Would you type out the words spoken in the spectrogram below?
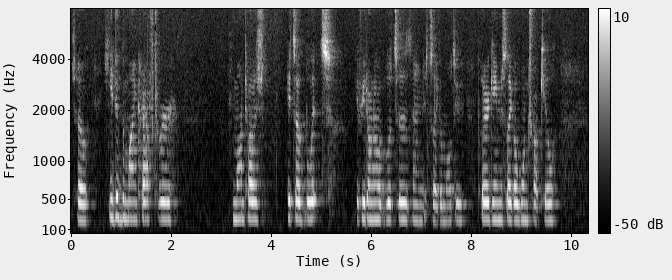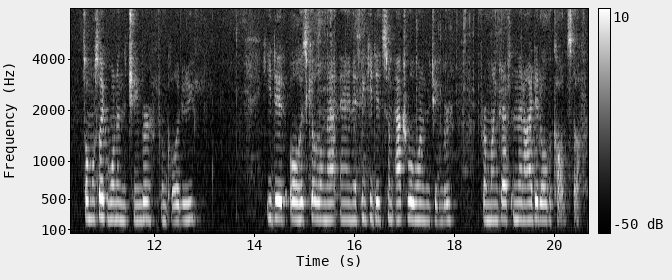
So, he did the Minecraft for the montage. It's a Blitz. If you don't know what Blitz is, then it's like a multiplayer game. It's like a one-shot kill. It's almost like one in the chamber from Call of Duty. He did all his kills on that, and I think he did some actual one in the chamber from Minecraft, and then I did all the COD stuff.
